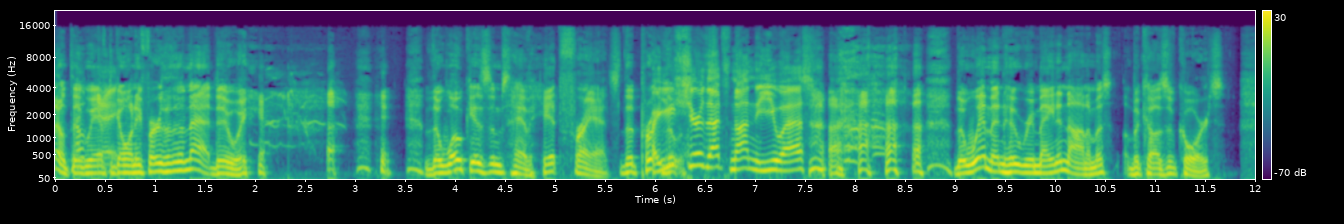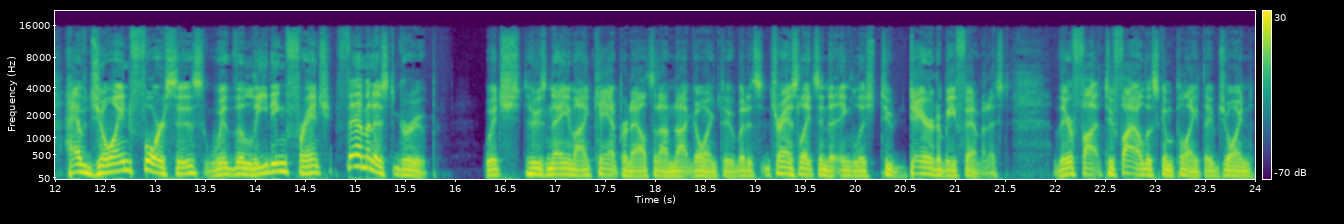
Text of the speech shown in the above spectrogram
don't think we have to go any further than that, do we? the wokeisms have hit France. The pr- Are you the- sure that's not in the U.S.? the women who remain anonymous, because of course, have joined forces with the leading French feminist group, which whose name I can't pronounce and I'm not going to, but it translates into English to dare to be feminist. They're fi- to file this complaint. They've joined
